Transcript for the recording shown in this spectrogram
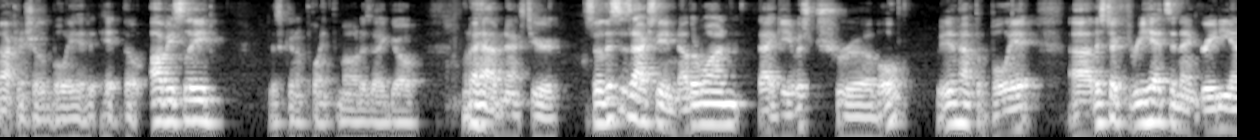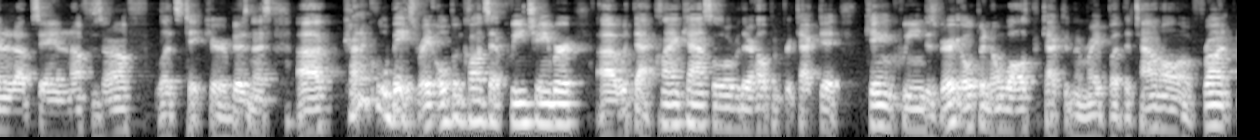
Not going to show the bully hit, hit though. Obviously, just going to point them out as I go. What I have next here. So this is actually another one that gave us trouble. We didn't have to bully it. Uh, this took three hits, and then Grady ended up saying, enough is enough. Let's take care of business. Uh, kind of cool base, right? Open concept Queen Chamber uh, with that clan castle over there helping protect it. King and Queen just very open, no walls protecting them, right? But the town hall out front,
